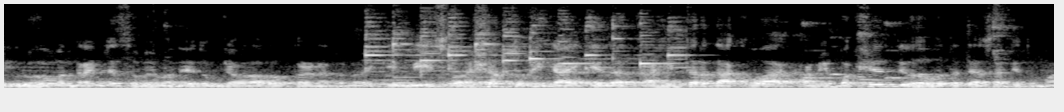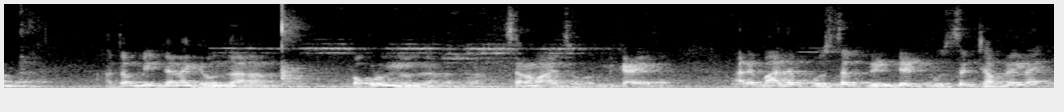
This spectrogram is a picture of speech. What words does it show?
गृहमंत्र्यांच्या सभेमध्ये तुमच्यावर आरोप करण्यात आला की वीस वर्षात तुम्ही काय केलं काही तर दाखवा. आम्ही बक्षीस देऊ हवं होतं त्यासाठी तुम्हाला. आता मी त्यांना घेऊन जाणार पकडून घेऊन जाणार चला माझ्यासोबत मी काय अरे माझं पुस्तक प्रिंटेड पुस्तक छापलेलं आहे.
